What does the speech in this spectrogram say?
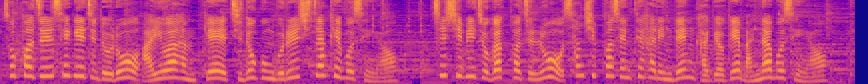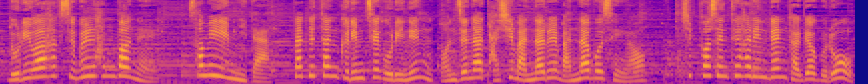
소퍼즐 세계 지도로 아이와 함께 지도 공부를 시작해보세요. 72조각 퍼즐로 30% 할인된 가격에 만나보세요. 놀이와 학습을 한 번에 3위입니다. 따뜻한 그림책 우리는 언제나 다시 만나를 만나보세요. 10% 할인된 가격으로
